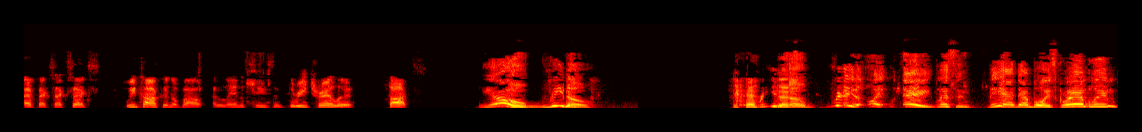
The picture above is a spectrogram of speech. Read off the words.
FXXX. We talking about Atlanta season three trailer. Thoughts? Yo, Rito, Rito, Rito. Wait, hey, listen. They had that boy scrambling,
